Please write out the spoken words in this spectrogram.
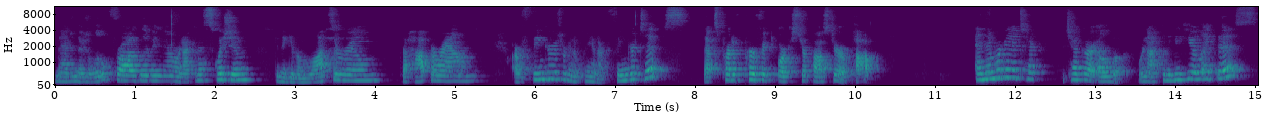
Imagine there's a little frog living there. We're not gonna squish him. We're gonna give him lots of room to hop around. Our fingers, we're gonna play on our fingertips. That's part of perfect orchestra posture or pop. And then we're gonna check, check our elbow. We're not gonna be here like this.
